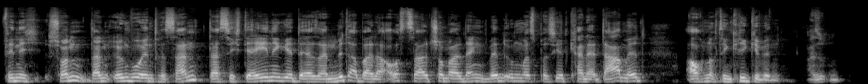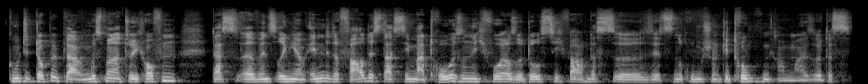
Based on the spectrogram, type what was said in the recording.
finde ich schon dann irgendwo interessant, dass sich derjenige, der seinen Mitarbeiter auszahlt, schon mal denkt, wenn irgendwas passiert, kann er damit auch noch den Krieg gewinnen. Also gute Doppelplanung. Muss man natürlich hoffen, dass, äh, wenn es irgendwie am Ende der Fahrt ist, dass die Matrosen nicht vorher so durstig waren, dass äh, sie jetzt einen Rum schon getrunken haben. Also das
